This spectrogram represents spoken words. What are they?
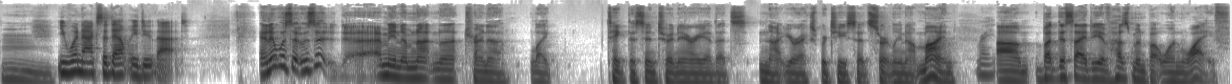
Hmm. You wouldn't accidentally do that. And it was, it was, a, I mean, I'm not, not trying to like take this into an area that's not your expertise. It's certainly not mine. Right. Um, but this idea of husband but one wife.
